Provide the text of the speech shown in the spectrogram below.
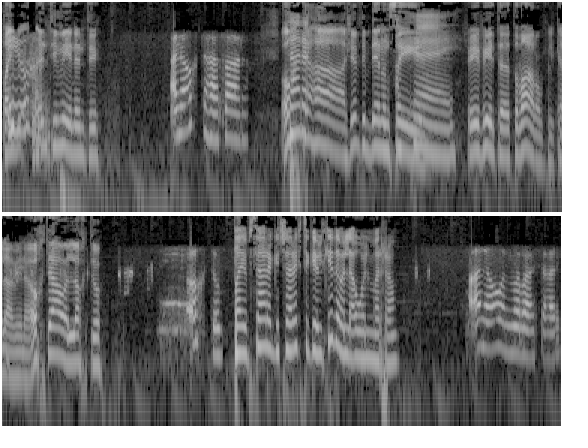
طيب أيوه. أنت مين أنت؟ أنا أختها سارة. سارة. أختها شفت بدينا نصير okay. في في تضارب في الكلام هنا. أختها ولا أخته؟ أخته. طيب سارة قد شاركتي قبل كذا ولا أول مرة؟ أنا أول مرة أشارك.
